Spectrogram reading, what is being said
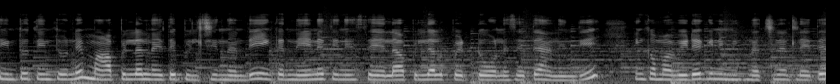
తింటూ తింటూనే మా పిల్లల్ని అయితే పిలిచిందండి. ఇంకా నేనే తినేస్తే ఎలా పిల్లలకు పెట్టు అనేసి అయితే అనింది. ఇంకా మా వీడియోకి మీకు నచ్చినట్లయితే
